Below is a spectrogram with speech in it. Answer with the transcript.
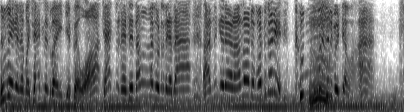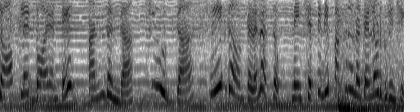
నువ్వే కదా మా చాక్లెట్ బాయ్ అని చెప్పావా. చాక్లెట్ అంటే నల్లగా ఉంటది కదా. అందుకని ఆ నల్లోడిని పట్టుకొని కుమ్మిది పెట్టావా? చాక్లెట్ బాయ్ అంటే అందంగా క్యూట్గా స్వీట్గా ఉంటాడని అర్థం. నేను చెప్పింది పక్కన ఉన్న తెల్లోడు గురించి.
